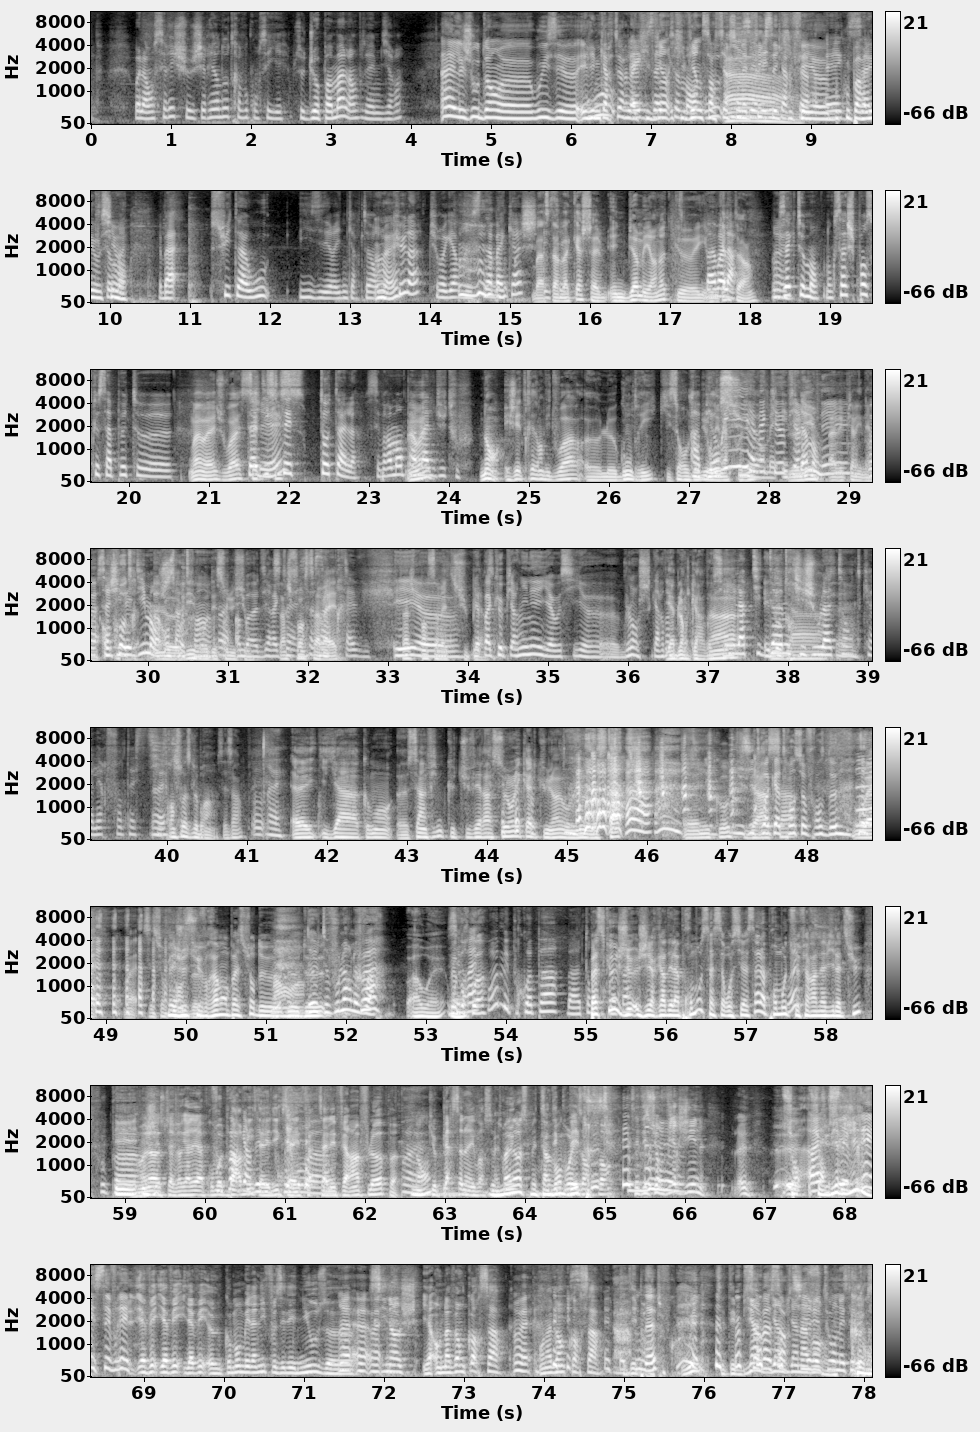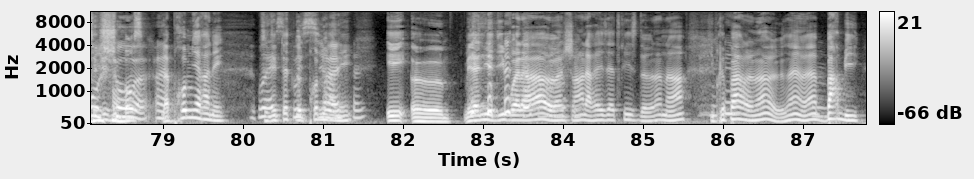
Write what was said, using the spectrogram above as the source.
Voilà, en série, je j'ai rien d'autre à vous conseiller. C'est déjà pas mal, hein, vous allez me dire. hein. Ah, elle joue dans euh, With euh, Erin Carter, là, qui vient, qui vient de sortir sur Netflix et qui fait euh, beaucoup parler aussi. ouais. Bah, suite à où Is Erin Carter Ouais. mon cul, là, tu regardes Snabakash. Bah, cash a une bien meilleure note que Erin Bah, voilà. Carter. hein. Ouais. Exactement. Donc ça, je pense que ça peut te... Ouais, ouais, je vois. T'as dit total. C'est vraiment pas Ah ouais mal du tout. Non, et j'ai très envie de voir euh, le Gondry qui sort aujourd'hui. Ah, bien avec euh, Pierre livre Ninet. avec Pierre Ninet. Ouais, Ça, j'y vais dimanche, Le livre des solutions. Ah bah, Ça, directement. je pense que ça ça, va être. prévu. Et Ça, je pense que ça va euh, Il super, n'y a pas ça. que Pierre Ninet, il y a aussi euh, Blanche Gardin. Il y a Blanche Gardin. Et la petite Et dame qui joue la tante, qui a l'air fantastique. Ouais. Françoise Lebrun, c'est ça Ouais. Euh, Il y a comment euh, C'est un film que tu verras selon les calculs, hein, au lieu de stats. Euh, Nico, tu D'ici verras 3-4 ça. ans sur France 2. Ouais, ouais c'est sur mais je suis 2. vraiment pas sûr de. De- De, de- de vouloir le Quoi voir. Ah ouais. C'est Mais vrai pourquoi Ouais, mais pourquoi pas bah, attends, Parce que pourquoi j'ai regardé la promo, ça sert aussi à ça, la promo, de se Ouais. faire un avis là-dessus. Faut pas. Et- Voilà, j'ai- si tu avais regardé la promo Faut de Barbie, t'avais dit que ça allait, promos, faire, ça euh. allait faire un flop, Ouais. Non. que personne allait voir ce Mais truc. Manos, mais C'était pour des les enfants. C'était sur Virgin. Euh, Ouais, sur c'est vrai, c'est vrai. Il y avait, il y avait, il y avait euh, comment Mélanie faisait les news euh, Ouais, ouais, ouais. Cinoche. Il y a- on avait encore ça. Ouais. On avait encore ça. C'était. Oui, c'était bien, ça bien, bien avant. et tout, on était trop chaud. La première année. Ouais, C'était c'est peut-être notre première ouais. année. Ouais. Et euh, Mélanie a dit voilà, euh, machin, la réalisatrice de Nana qui prépare euh, Nana, Barbie.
